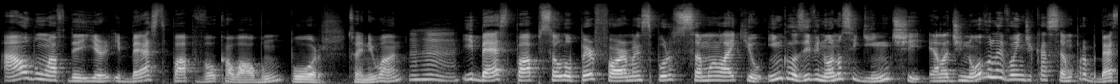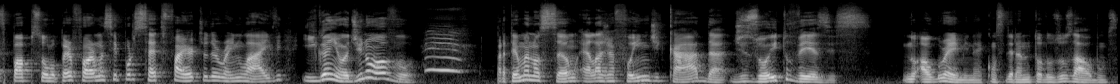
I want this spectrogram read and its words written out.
Album of the Year e Best Pop Vocal Album por 21. E Best Pop Solo Performance por Someone Like You. Inclusive, no ano seguinte, ela de novo levou indicação pro Best Pop Solo Performance por Set Fire to the Rain Live e ganhou de novo. Pra ter uma noção, ela já foi indicada 18 vezes no, ao Grammy, né? Considerando todos os álbuns.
